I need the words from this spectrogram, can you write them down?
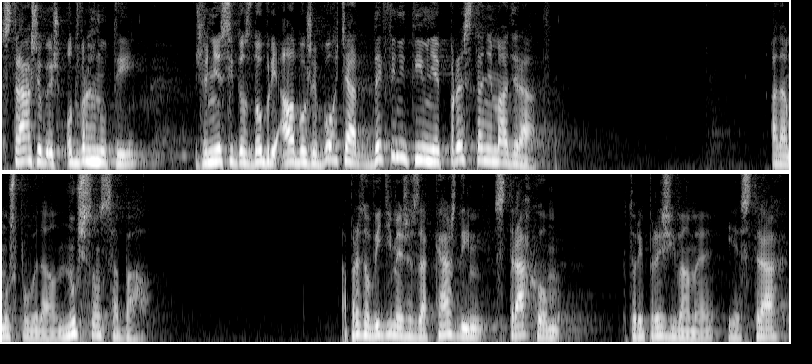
Strach, že budeš odvrhnutý, že nie si dosť dobrý, alebo že Boh ťa definitívne prestane mať rád. Adam už povedal, nuž som sa bál. A preto vidíme, že za každým strachom, ktorý prežívame, je strach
